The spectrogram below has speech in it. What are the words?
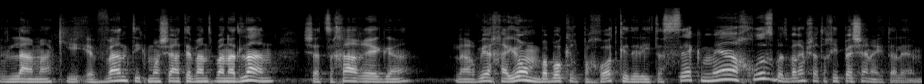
למה? כי הבנתי, כמו שאת הבנת בנדל"ן, שאת צריכה רגע להרוויח היום בבוקר פחות, כדי להתעסק 100% בדברים שאת הכי פשנאית עליהם.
